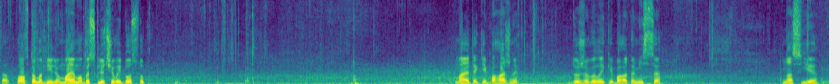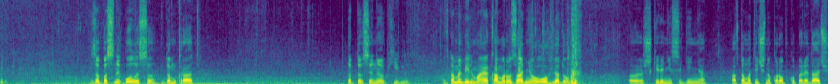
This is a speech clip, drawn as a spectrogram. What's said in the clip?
Так, по автомобілю маємо безключовий доступ. Має такий багажник, дуже великий, багато місця. У нас є запасне колесо, домкрат. Тобто все необхідне. Автомобіль має камеру заднього огляду, е, шкіряні сидіння, автоматичну коробку передач,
